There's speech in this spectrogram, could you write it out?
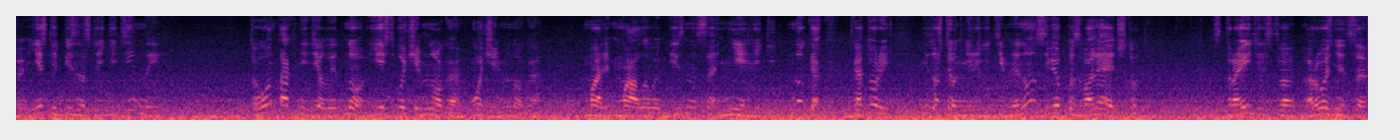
э, если бизнес легитимный, то он так не делает. Но есть очень много, очень много малого бизнеса, не леги... ну как, который не то, что он нелегитимный, но он себе позволяет что-то. Строительство, розница,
